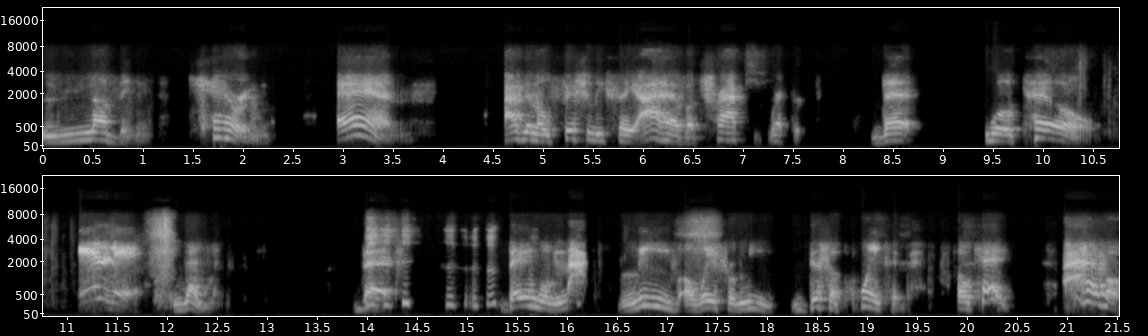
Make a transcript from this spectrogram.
loving, caring, and I can officially say I have a track record that will tell any woman that they will not leave away from me disappointed. Okay. I have a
